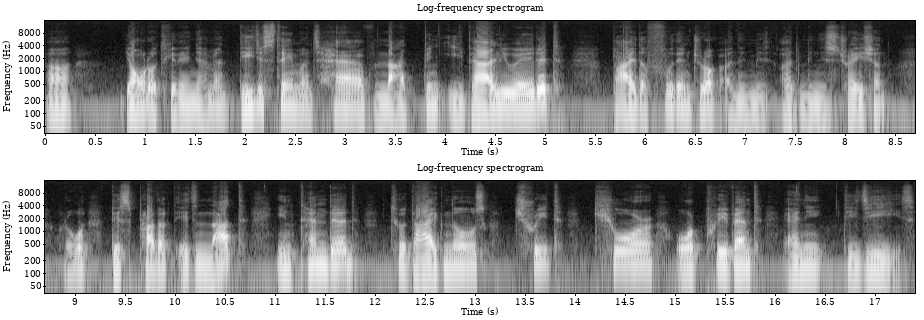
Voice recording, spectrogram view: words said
아, 영어로 어떻게 되어 있냐면 these statements have not been evaluated by the Food and Drug Admi- Administration. 그리고 this product is not intended to diagnose, treat, cure or prevent any disease.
